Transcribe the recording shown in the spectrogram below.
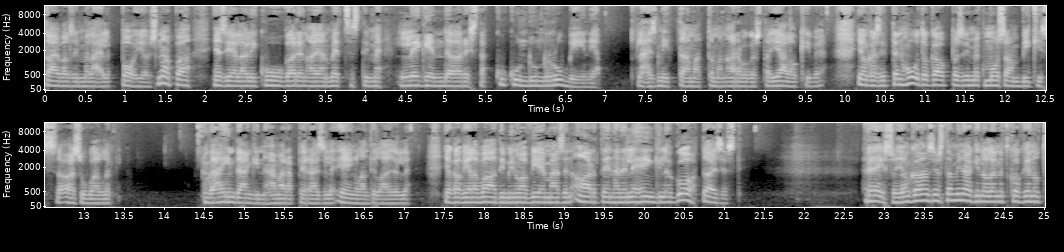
taivalsimme lähelle Pohjoisnapaa ja siellä yli kuukauden ajan metsästimme legendaarista kukundun rubiinia, lähes mittaamattoman arvokasta jalokiveä, jonka sitten huutokauppasimme Mosambikissa asuvalle vähintäänkin hämäräperäiselle englantilaiselle, joka vielä vaati minua viemään sen aarteen hänelle henkilökohtaisesti. Reissu, jonka ansiosta minäkin olen nyt kokenut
